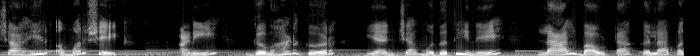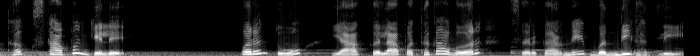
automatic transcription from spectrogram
शाहीर अमर शेख आणि गव्हाणकर यांच्या मदतीने लाल बावटा कलापथक स्थापन केले. परंतु या कलापथकावर सरकारने बंदी घातली.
